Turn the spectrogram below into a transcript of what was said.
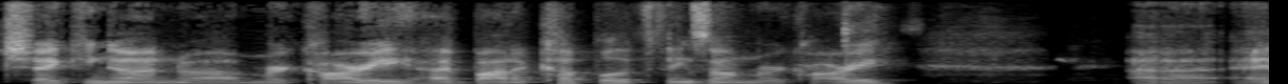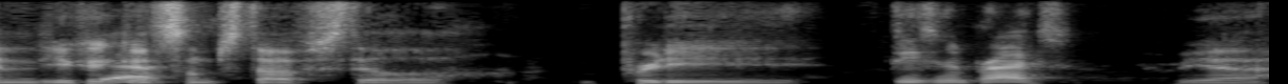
checking on uh, Mercari. I bought a couple of things on Mercari, uh, and you could Yeah. get some stuff still pretty. Decent price. Yeah,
